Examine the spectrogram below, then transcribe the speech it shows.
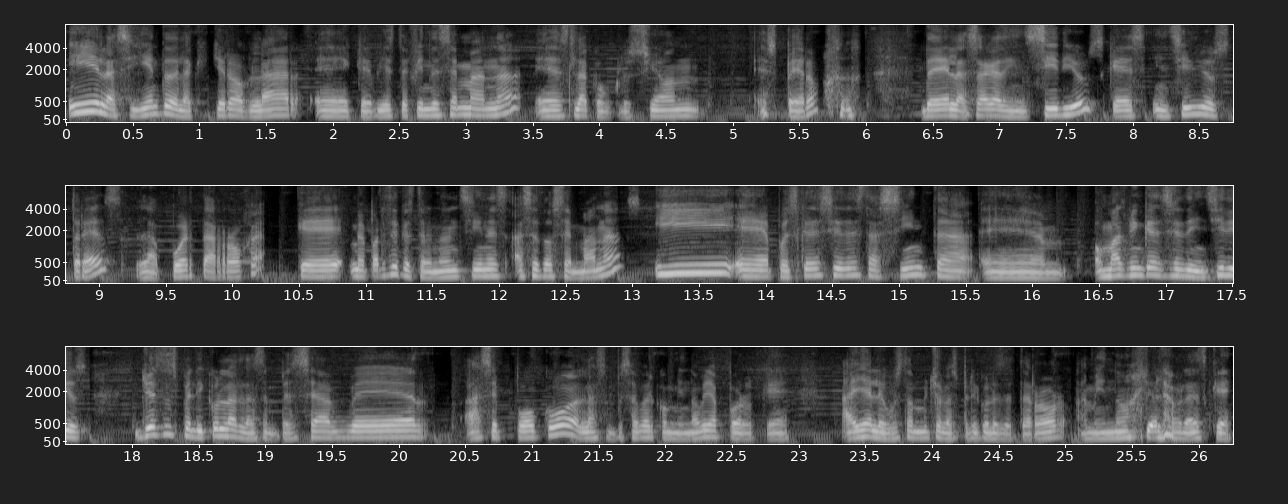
Y la siguiente de la que quiero hablar, eh, que vi este fin de semana, es la conclusión, espero, de la saga de Insidious, que es Insidious 3, La Puerta Roja, que me parece que estrenó en cines hace dos semanas. Y eh, pues, ¿qué decir de esta cinta? Em, o más bien, ¿qué decir de Insidious? Yo estas películas las empecé a ver hace poco, las empecé a ver con mi novia porque a ella le gustan mucho las películas de terror, a mí no, yo la verdad es que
